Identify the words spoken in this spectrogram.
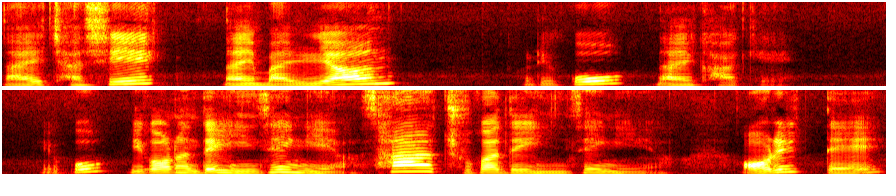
나의 자식, 나의 말년, 그리고 나의 가게. 그리고 이거는 내 인생이에요. 사주가 내 인생이에요. 어릴 때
